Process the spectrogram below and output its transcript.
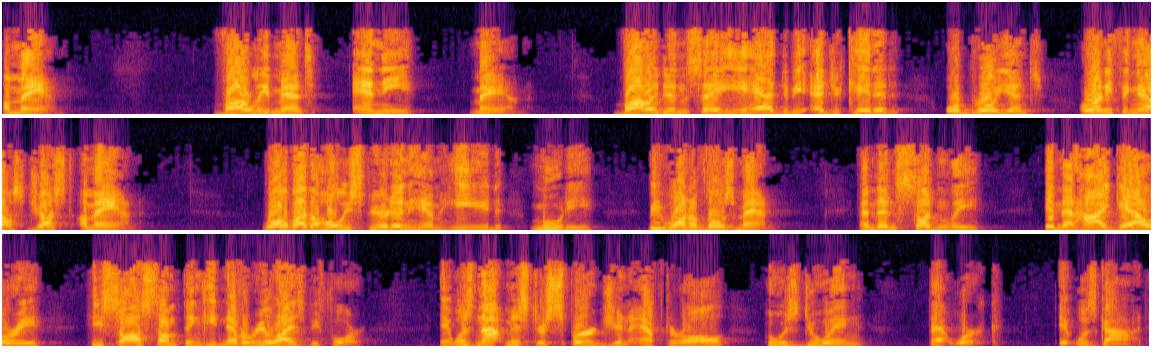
a man. Varley meant any man. Varley didn't say he had to be educated or brilliant or anything else, just a man. Well, by the Holy Spirit in him, he'd, Moody, be one of those men. And then suddenly, in that high gallery, he saw something he'd never realized before. It was not Mr. Spurgeon, after all, who was doing that work. It was God.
